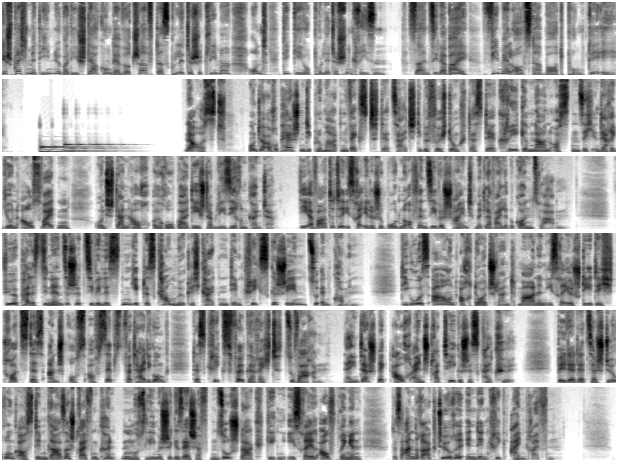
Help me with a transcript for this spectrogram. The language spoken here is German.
Wir sprechen mit Ihnen über die Stärkung der Wirtschaft, das politische Klima und die geopolitischen Krisen. Seien Sie dabei, femaleallstarboard.de. Nahost. Unter europäischen Diplomaten wächst derzeit die Befürchtung, dass der Krieg im Nahen Osten sich in der Region ausweiten und dann auch Europa destabilisieren könnte. Die erwartete israelische Bodenoffensive scheint mittlerweile begonnen zu haben. Für palästinensische Zivilisten gibt es kaum Möglichkeiten, dem Kriegsgeschehen zu entkommen. Die USA und auch Deutschland mahnen Israel stetig, trotz des Anspruchs auf Selbstverteidigung, das Kriegsvölkerrecht zu wahren. Dahinter steckt auch ein strategisches Kalkül. Bilder der Zerstörung aus dem Gazastreifen könnten muslimische Gesellschaften so stark gegen Israel aufbringen, dass andere Akteure in den Krieg eingreifen.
